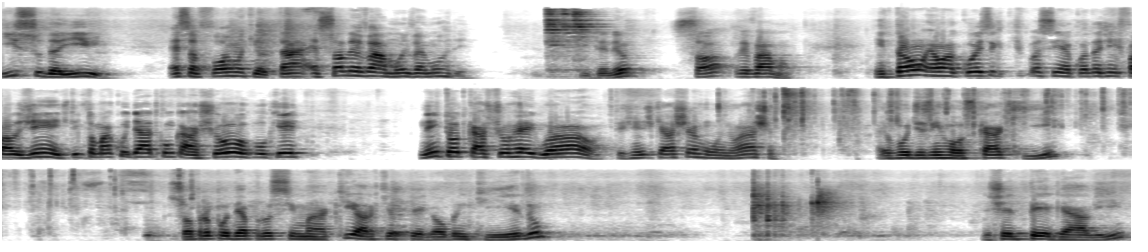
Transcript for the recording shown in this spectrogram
Isso daí, essa forma que ele tá, é só levar a mão e vai morder. Entendeu? Só levar a mão. Então é uma coisa que, tipo assim, é quando a gente fala, gente, tem que tomar cuidado com o cachorro, porque nem todo cachorro é igual. Tem gente que acha ruim, não acha? Aí eu vou desenroscar aqui. Só para poder aproximar aqui, a hora que eu pegar o brinquedo. Deixa ele pegar ali.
